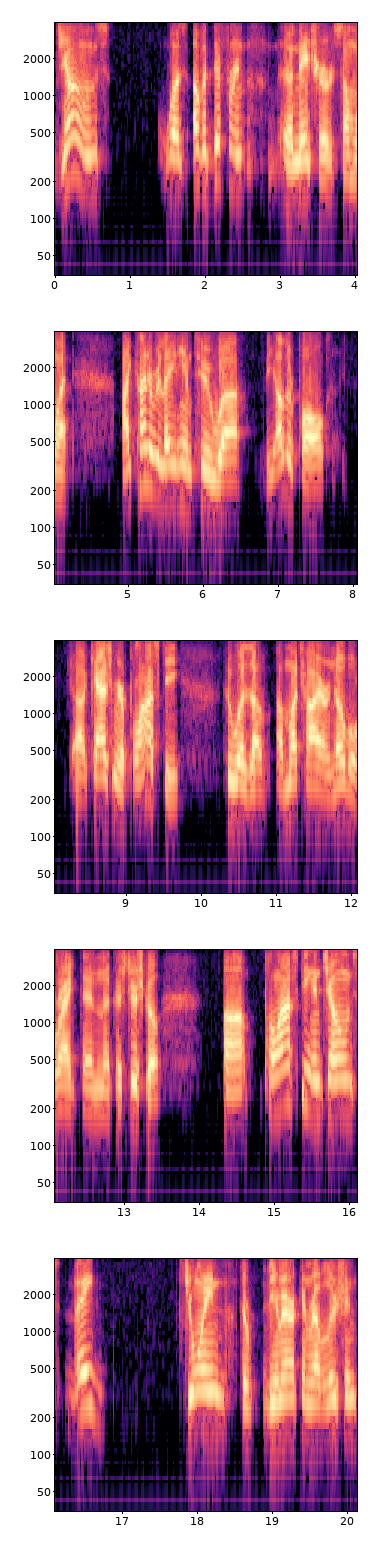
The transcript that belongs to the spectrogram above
Jones was of a different uh, nature somewhat. I kind of relate him to uh, the other Paul, uh, Casimir Pulaski, who was of a much higher noble rank than uh, Kosciuszko. Uh, Pulaski and Jones, they joined the, the American Revolution,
